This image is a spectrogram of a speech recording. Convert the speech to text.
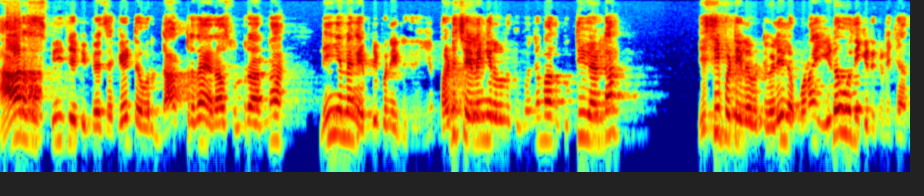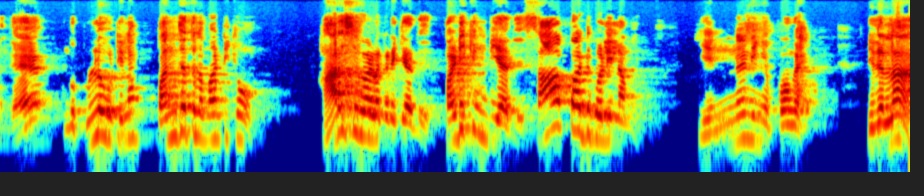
ஆர்எஸ்எஸ் பிஜேபி பேச்ச கேட்டு ஒரு டாக்டர் தான் ஏதாவது சொல்றாருன்னா நீங்க என்னங்க எப்படி பண்ணிட்டு இருக்கீங்க? படிச்ச இளைஞர்களுக்கு கொஞ்சமாவது புத்தி வேண்டாம்? எஸ்சி பட்டியலை விட்டு வெளியில போனா இடஒதுக்கீடு கிடைக்காதுங்க. உங்க புள்ள ஊட்டிலாம் பஞ்சத்துல மாட்டிக்கும். அரசு வேலை கிடைக்காது படிக்க முடியாது சாப்பாட்டுக்கு வழி இல்லாம. என்ன நீங்க போங்க. இதெல்லாம்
